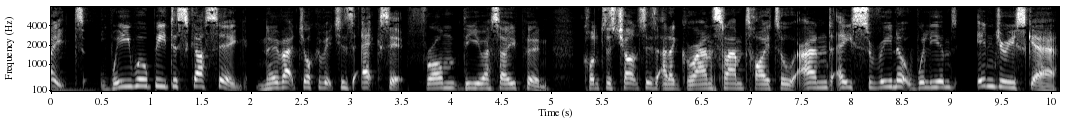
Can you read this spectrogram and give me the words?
Tonight, we will be discussing Novak Djokovic's exit from the US Open, Konta's chances at a Grand Slam title, and a Serena Williams injury scare.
